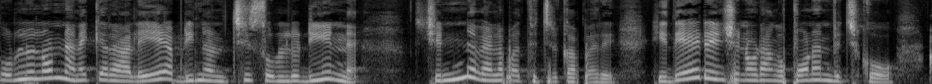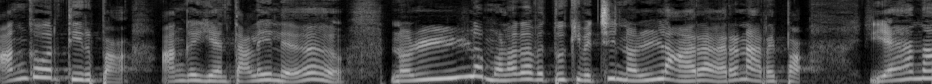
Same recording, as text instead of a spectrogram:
சொல்லணும்னு நினைக்கிறாளே அப்படின்னு நினச்சி சொல்லுடின்னு சின்ன வேலை பார்த்து வச்சுருக்கா பாரு. இதே டென்ஷனோட அங்கே போனேன்னு வச்சுக்கோ. அங்கே ஒருத்தி இருப்பா. அங்கே என் தலையில் நல்ல மிளகாவை தூக்கி வச்சு நல்லா அரை அரைன்னு அரைப்பாள் ஏன்னா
